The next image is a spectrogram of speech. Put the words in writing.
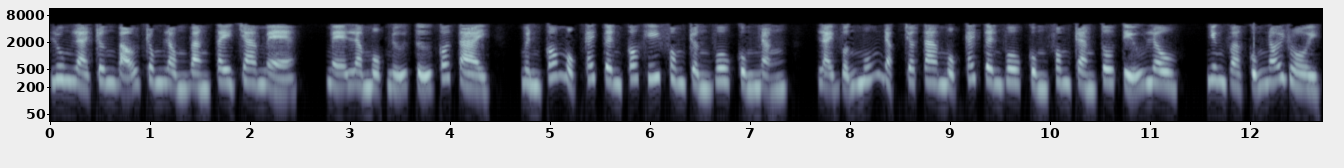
luôn là trân bảo trong lòng bàn tay cha mẹ, mẹ là một nữ tử có tài, mình có một cái tên có khí phong trần vô cùng nặng, lại vẫn muốn đặt cho ta một cái tên vô cùng phong tràng tô tiểu lâu, nhưng và cũng nói rồi,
